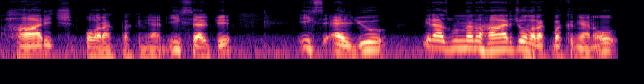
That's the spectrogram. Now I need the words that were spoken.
hariç olarak bakın yani XLP, XLU biraz bunların harici olarak bakın yani o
